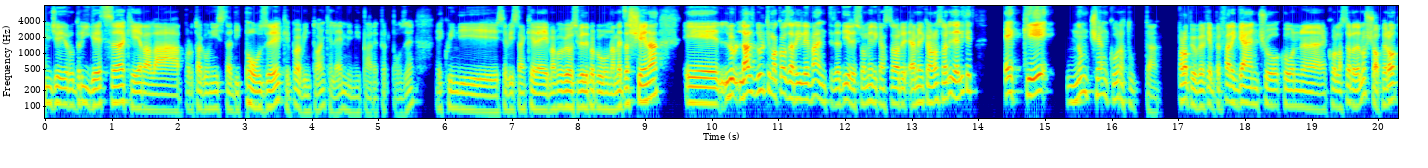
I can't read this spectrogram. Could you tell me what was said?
MJ Rodriguez, che era la protagonista di Pose, che poi ha vinto anche l'Emmy, mi pare, per Pose, e quindi si è vista anche lei, ma proprio si vede proprio una mezza scena. E l'ultima cosa rilevante da dire su American, Story, American Horror Story Delicate è che non c'è ancora tutta proprio perché per fare gancio con, eh, con la storia dello sciopero,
